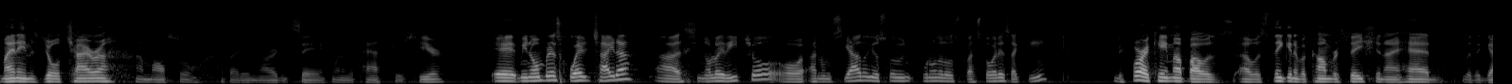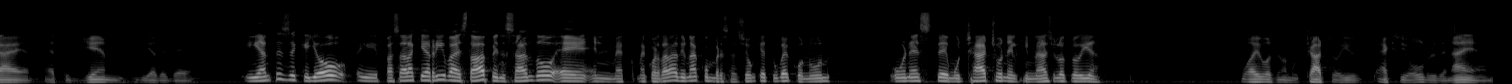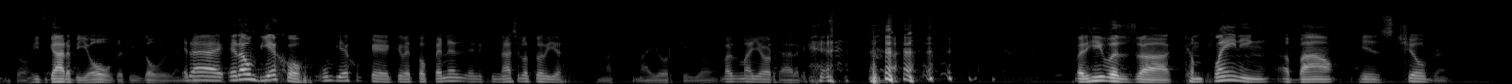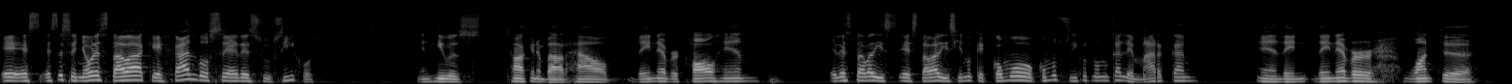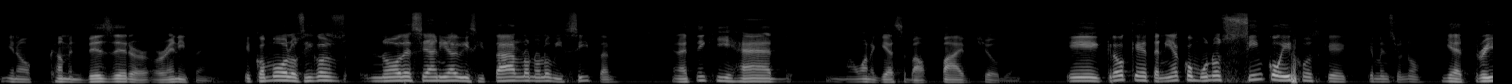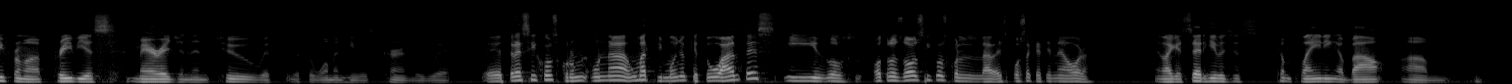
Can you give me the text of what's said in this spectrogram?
my name is Joel Chira. I'm also, if I didn't already say, one of the pastors here. Eh, mi nombre es Joel Chaira. Ah, si no lo he dicho o anunciado, yo soy un- uno de los pastores aquí. Before I came up, I was, I was thinking of a conversation I had with a guy at, at the gym the other day. Y antes de que yo eh, pasara aquí arriba, estaba pensando, en, en- me acordaba de una conversación que tuve con un, un este muchacho en el gimnasio el otro día. Well, he wasn't a muchacho. He was actually older than I am. So he's got to be old if he's older than me. Era, era un viejo, un viejo que, que me topé en el, en el gimnasio el otro día, Más mayor que yo. más mayor. But he was uh, complaining about his children. Es- este señor estaba quejándose de sus hijos. And he was talking about how they never call him Él estaba, estaba diciendo que cómo, cómo sus hijos nunca le marcan and they, they never want to, you know, come and visit or, or anything. y cómo los hijos no desean ir a visitarlo, no lo visitan. And I think he had, I want to guess, about five children. Y creo que tenía como unos cinco hijos que, que mencionó. He had three from a previous marriage and then two with, with the woman he was currently with. Eh, tres hijos con un, una- un matrimonio que tuvo antes y los otros dos hijos con la esposa que tiene ahora. And like I said, he was just complaining about um,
